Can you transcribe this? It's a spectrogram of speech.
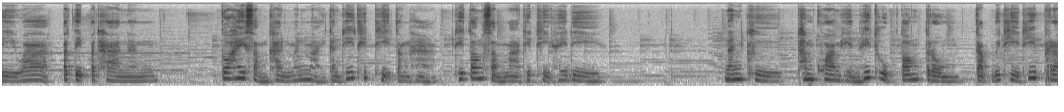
ลีว่าปฏิปทานนั้น ก็ให้สำคัญมั่นหมายกันที่ทิฏฐิต่างหากที่ต้องสัมมาทิฏฐิให้ดี นั่นคือทำความเห็นให้ถูกต้องตรงกับวิธีที่พระ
